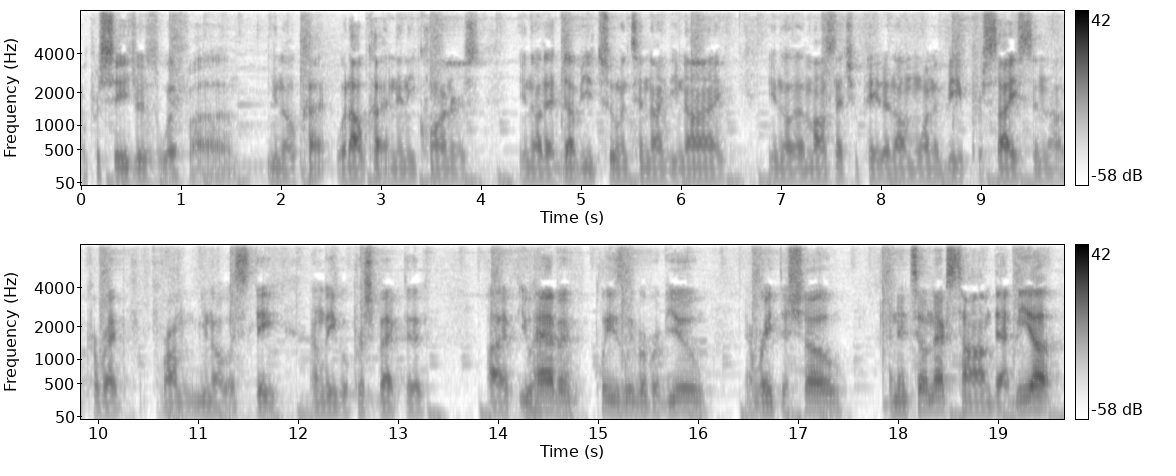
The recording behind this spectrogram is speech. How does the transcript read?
and procedures with, uh, you know, cut without cutting any corners. You know, that W 2 and 1099, you know, the amounts that you pay to them want to be precise and uh, correct from, you know, a state and legal perspective. Uh, if you haven't, please leave a review and rate the show. And until next time, dat me up.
